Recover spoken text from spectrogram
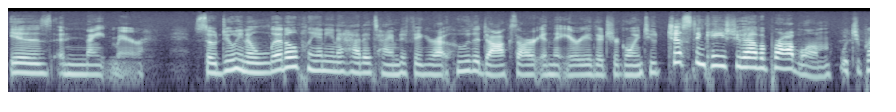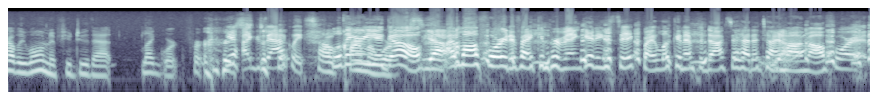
is a nightmare. So, doing a little planning ahead of time to figure out who the docs are in the area that you're going to, just in case you have a problem. Which you probably won't if you do that legwork first. Yeah, exactly. Well, there you works. go. Yeah. I'm all for it. If I can prevent getting sick by looking up the docs ahead of time, Yeah. I'm all for it.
